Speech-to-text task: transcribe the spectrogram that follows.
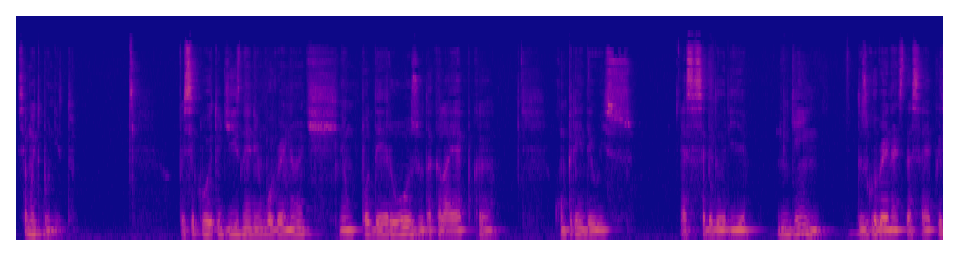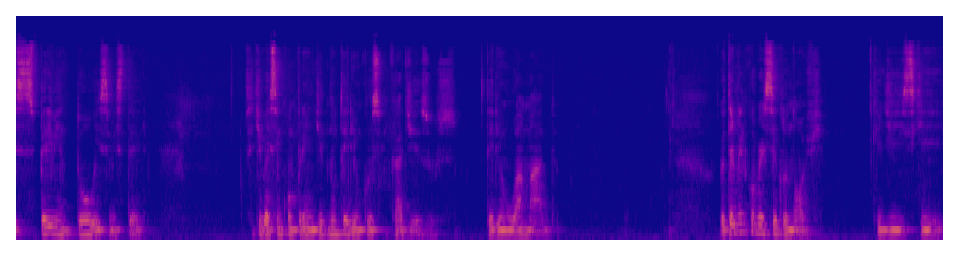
isso é muito bonito. Versículo 8 diz, né, nenhum governante, nenhum poderoso daquela época compreendeu isso, essa sabedoria. Ninguém dos governantes dessa época experimentou esse mistério. se tivessem compreendido, não teriam crucificado Jesus, teriam o amado. Eu termino com o versículo 9, que diz que,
